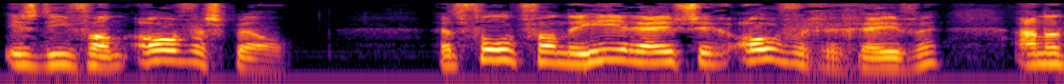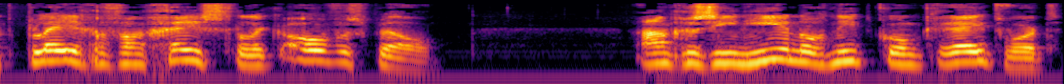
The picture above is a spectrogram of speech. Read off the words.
is die van overspel. Het volk van de Heer heeft zich overgegeven aan het plegen van geestelijk overspel. Aangezien hier nog niet concreet wordt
